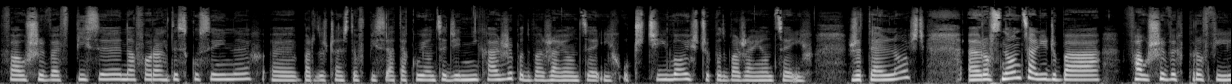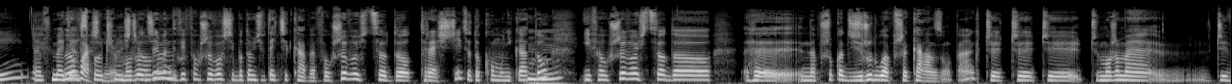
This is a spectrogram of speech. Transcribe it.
fałszywe wpisy na forach dyskusyjnych, e, bardzo często wpisy atakujące dziennikarzy, podważające ich uczciwość, czy podważające ich rzetelność. E, rosnąca liczba fałszywych profili w mediach no właśnie, społecznościowych. Może oddzielmy dwie fałszywości, bo to mi się wydaje ciekawe. Fałszywość co do treści, co do komunikatu mhm. i fałszywość co do e, na przykład źródła przekazu, tak? Czy, czy, czy, czy możemy, czy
